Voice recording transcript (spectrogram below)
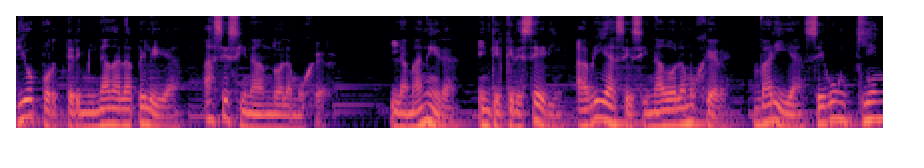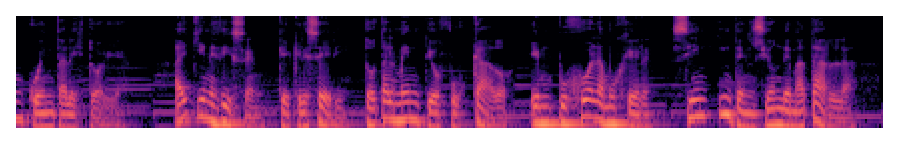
dio por terminada la pelea asesinando a la mujer. La manera en que Creseri habría asesinado a la mujer varía según quien cuenta la historia. Hay quienes dicen que Creseri, totalmente ofuscado, empujó a la mujer sin intención de matarla,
